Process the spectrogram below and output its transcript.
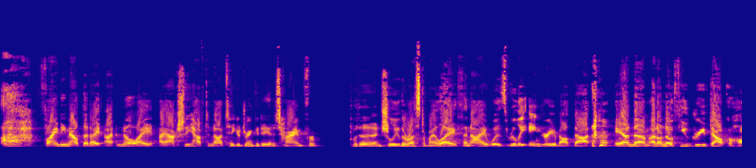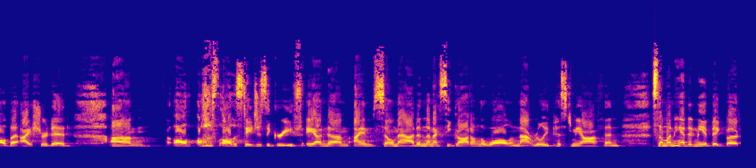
ah finding out that I, I no, I I actually have to not take a drink a day at a time for potentially the rest of my life. And I was really angry about that. and um, I don't know if you grieved alcohol, but I sure did. Um, all, all, all, the stages of grief. And um, I am so mad. And then I see God on the wall, and that really pissed me off. And someone handed me a big book.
